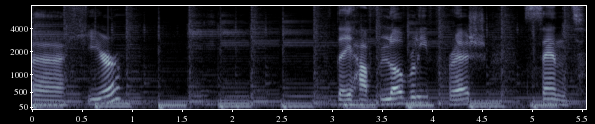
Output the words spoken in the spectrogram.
uh, here. They have lovely fresh scent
